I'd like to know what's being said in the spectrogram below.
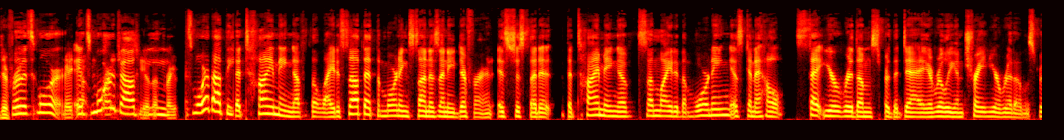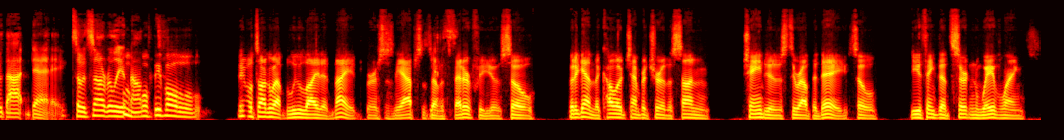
Different. Well, it's more. It's more about Yeah, the. right. It's more about the, the timing of the light. It's not that the morning sun is any different. It's just that it the timing of sunlight in the morning is going to help set your rhythms for the day and really entrain your rhythms for that day. So it's not really Well, about. well, people people talk about blue light at night versus the absence of it's better for you. So, but again, the color temperature of the sun changes throughout the day. So, do you think that certain wavelengths,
